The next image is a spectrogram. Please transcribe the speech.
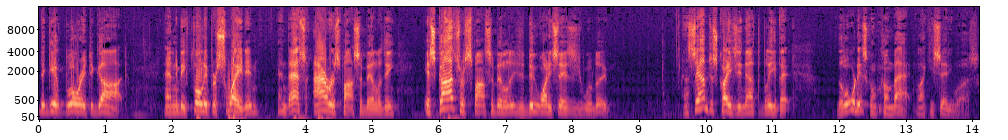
to give glory to God, and to be fully persuaded. And that's our responsibility. It's God's responsibility to do what He says He will do. And see, I'm just crazy enough to believe that the Lord is going to come back like He said He was.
